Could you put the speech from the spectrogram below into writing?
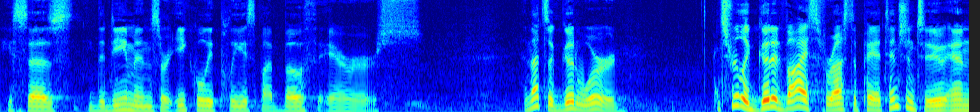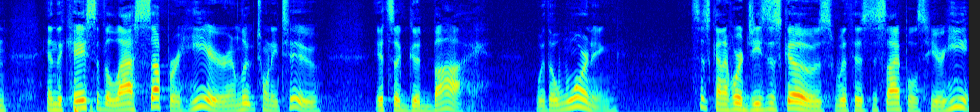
He says the demons are equally pleased by both errors. And that's a good word. It's really good advice for us to pay attention to. And in the case of the Last Supper here in Luke 22, it's a goodbye with a warning. This is kind of where Jesus goes with his disciples here. He,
